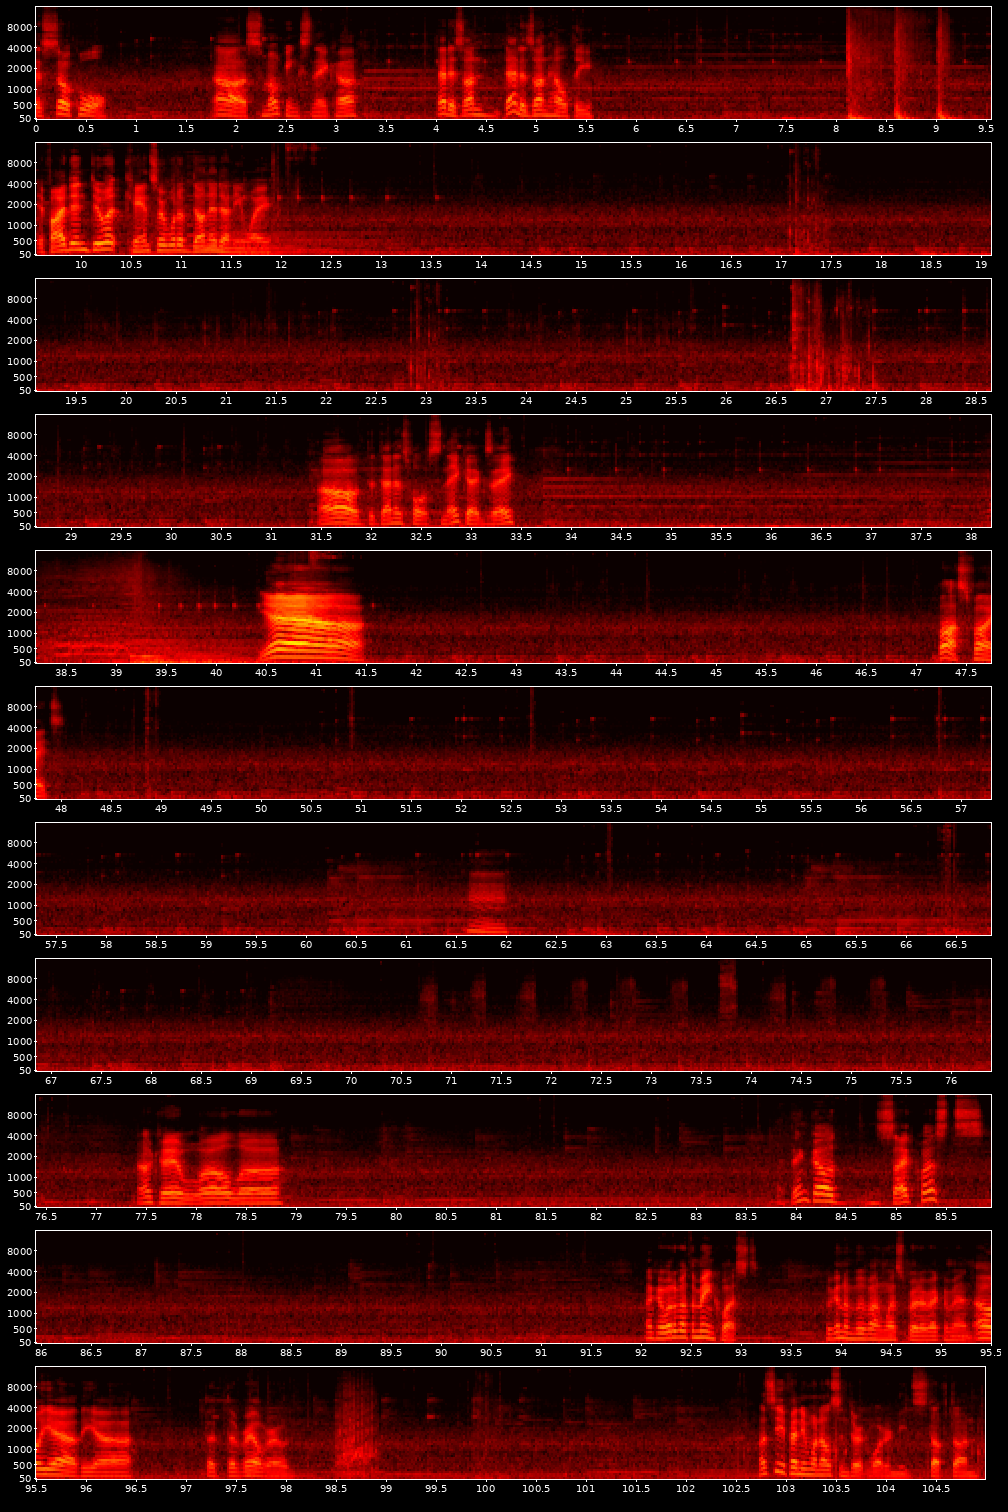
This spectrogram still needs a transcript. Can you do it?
That is so cool. Ah, smoking snake, huh? That is un that is unhealthy. If I didn't do it, cancer would have done it anyway. Oh, the den is full of snake eggs, eh? Yeah! Boss fight. Okay, well, uh... I think I'll... Side quests? Okay, what about the main quest? We're gonna move on westward, I recommend. Oh yeah, the, uh... The, the railroad. Let's see if anyone else in Dirtwater needs stuff done.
